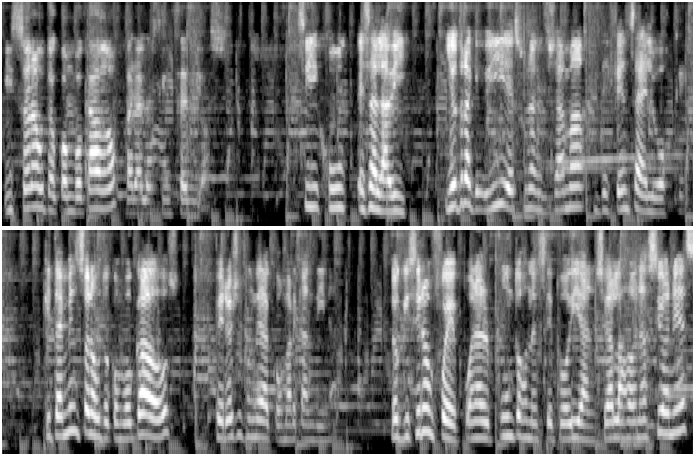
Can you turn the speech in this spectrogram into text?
y son autoconvocados para los incendios. Sí, Ju, esa la vi. Y otra que vi es una que se llama Defensa del Bosque, que también son autoconvocados, pero ellos son de la comarca andina. Lo que hicieron fue poner puntos donde se podían llevar las donaciones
